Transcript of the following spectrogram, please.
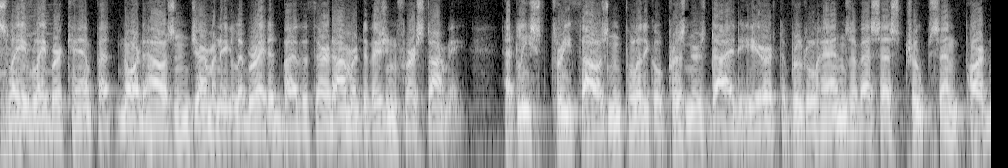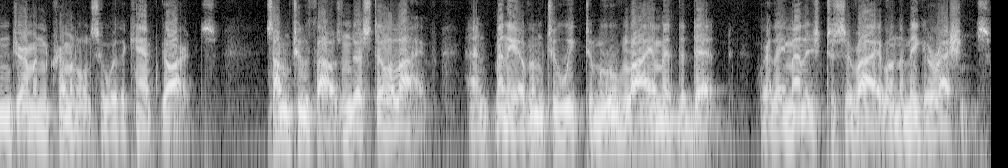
slave labor camp at Nordhausen, Germany, liberated by the 3rd Armored Division, 1st Army. At least 3,000 political prisoners died here at the brutal hands of SS troops and pardoned German criminals who were the camp guards. Some 2,000 are still alive, and many of them, too weak to move, lie amid the dead, where they managed to survive on the meager rations.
